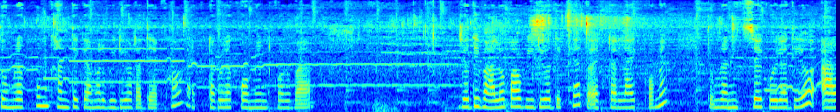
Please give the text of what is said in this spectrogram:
তোমরা কোনখান থেকে আমার ভিডিওটা দেখো, একটা করে কমেন্ট করবা। যদি ভালো পাও ভিডিও দেখে, তো একটা লাইক কমেন্ট তোমরা নিশ্চয়ই কইরা দিও, আর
